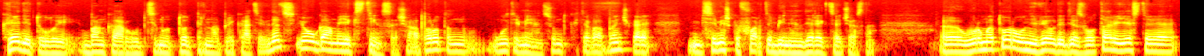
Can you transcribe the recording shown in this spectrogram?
creditului bancar obținut tot prin aplicație. Vedeți, e o gamă extinsă și a apărut în ultimii ani. Sunt câteva bănci care se mișcă foarte bine în direcția aceasta. Următorul nivel de dezvoltare este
